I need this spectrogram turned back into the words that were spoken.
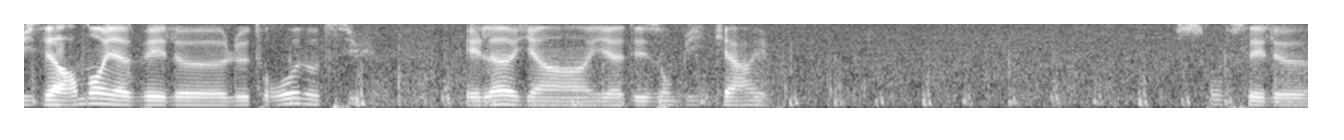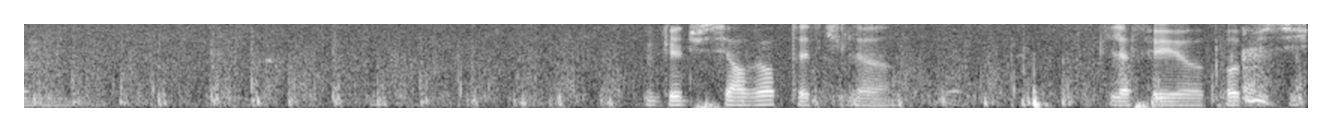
Bizarrement, il y avait le, le drone au-dessus. Et là, il y, a y des zombies qui arrivent. Je trouve c'est le... Le gars du serveur, peut-être qu'il a... qu'il a fait euh, pop ici.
